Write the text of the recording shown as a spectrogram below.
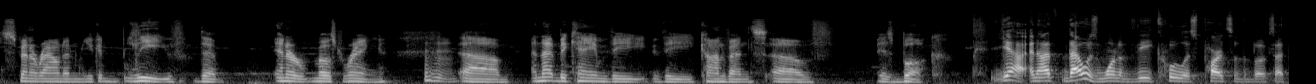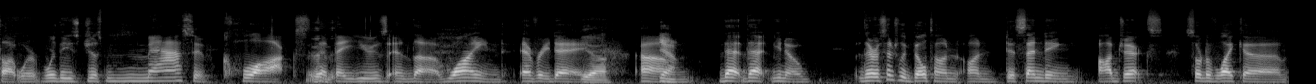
spin around, and you could leave the innermost ring, um, and that became the the concents of his book. Yeah, and I, that was one of the coolest parts of the books. I thought were were these just massive clocks that they use and uh, wind every day. Yeah. Um, Yeah. That that you know, they're essentially built on on descending objects, sort of like a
